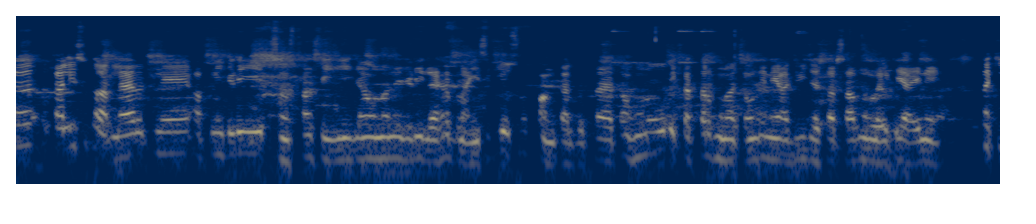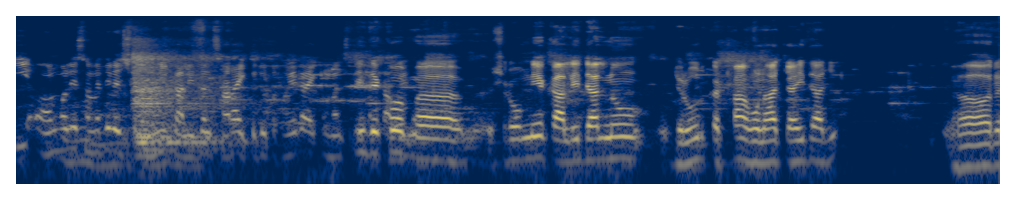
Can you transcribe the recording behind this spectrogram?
ਅਕਾਲੀ ਸੁਧਾਰ ਲਹਿਰ ਨੇ ਆਪਣੀ ਜਿਹੜੀ ਸੰਸਥਾ ਸੀ ਜਾਂ ਉਹਨਾਂ ਨੇ ਜਿਹੜੀ ਲਹਿਰ ਬਣਾਈ ਸੀ ਉਸ ਨੂੰ ਭੰਗ ਕਰ ਦਿੱਤਾ ਹੈ। ਤਾਂ ਹੁਣ ਉਹ ਇਕੱਤਰ ਹੋਣਾ ਚਾਹੁੰਦੇ ਨੇ ਅੱਜ ਵੀ ਜਸਕਰ ਸਾਹਿਬ ਨੂੰ ਮਿਲ ਕੇ ਆਏ ਨੇ। ਤਾਂ ਕੀ ਆਉਣ ਵਾਲੇ ਸਮੇਂ ਦੇ ਵਿੱਚ ਸ਼੍ਰੋਮਣੀ ਅਕਾਲੀ ਦਲ ਸਾਰਾ ਇਕਜੁੱਟ ਹੋਏਗਾ? ਇੱਕ ਮੰਚ ਤੇ ਦੇਖੋ ਸ਼੍ਰੋਮਣੀ ਅਕਾਲੀ ਦਲ ਨੂੰ ਜ਼ਰੂਰ ਇਕੱਠਾ ਹੋਣਾ ਚਾਹੀਦਾ ਜੀ। ਔਰ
